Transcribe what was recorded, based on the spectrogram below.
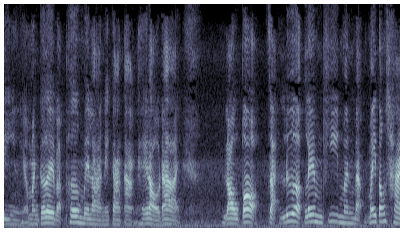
ริง ๆ อย่างเงี้ยมันก็เลยแบบเพิ่มเวลาในการอ่านให้เราได้ เราก็จะเลือกเล่มที่มันแบบไม่ต้องใช้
